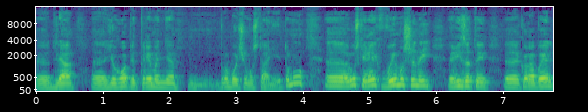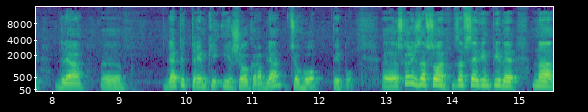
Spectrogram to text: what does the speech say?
для його підтримання в робочому стані. І тому Руський рейх вимушений різати корабель для, для підтримки іншого корабля цього типу. Е, Скоріш за все, за все він піде на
